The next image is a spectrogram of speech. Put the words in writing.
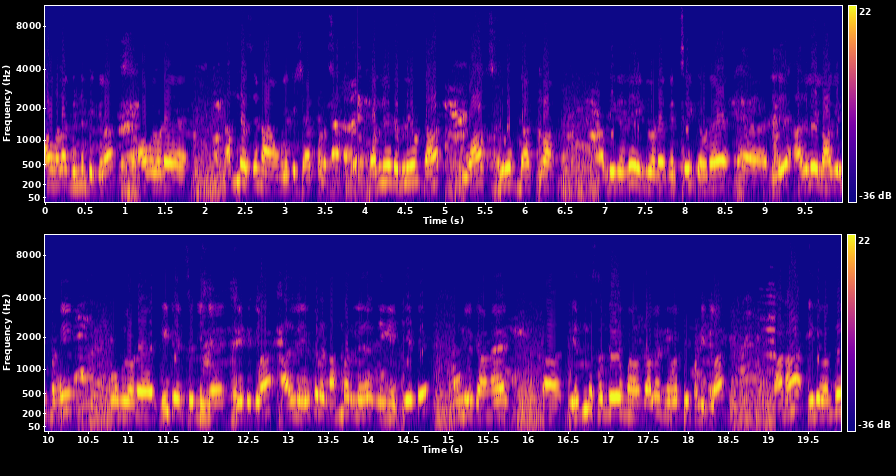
அவங்களாம் விண்ணப்பிக்கலாம். அவங்களோட நம்பர்ஸை நான் அவங்களுக்கு ஷேர் பண்ண சொல்றேன். W W dot vax group dot com அப்படிங்கிறது எங்களோட வெப்சைட்டோட இது. அதிலே லாகின் பண்ணி உங்களோட டீட்டெயில்ஸை நீங்கள் கேட்டுக்கலாம். அதில் இருக்கிற நம்பரில் நீங்கள் கேட்டு உங்களுக்கான எந்த சந்தேகமாக இருந்தாலும் நிவர்த்தி பண்ணிக்கலாம். ஆனால் இது வந்து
